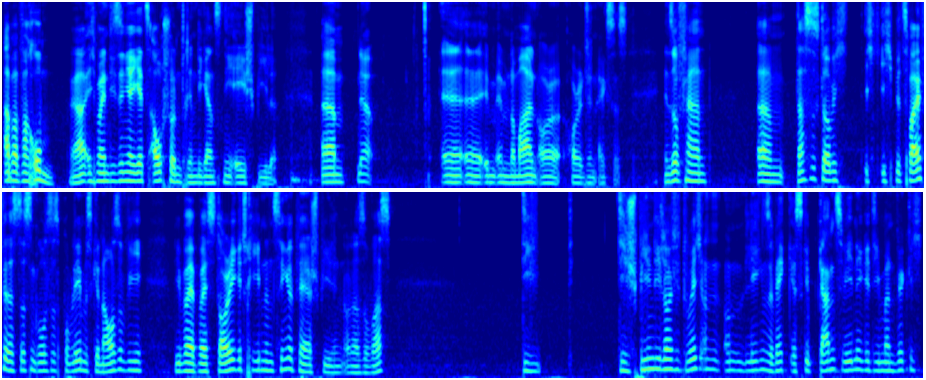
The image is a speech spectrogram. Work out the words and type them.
Aber warum? Ja, ich meine, die sind ja jetzt auch schon drin, die ganzen EA-Spiele. Ähm, ja. Äh, äh, im, im normalen Or Origin Access. Insofern, ähm, das ist, glaube ich, ich, ich bezweifle, dass das ein großes Problem ist. Genauso wie, wie bei, bei storygetriebenen Singleplayer-Spielen oder sowas. Die, die spielen die Leute durch und, und legen sie weg. Es gibt ganz wenige, die man wirklich,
